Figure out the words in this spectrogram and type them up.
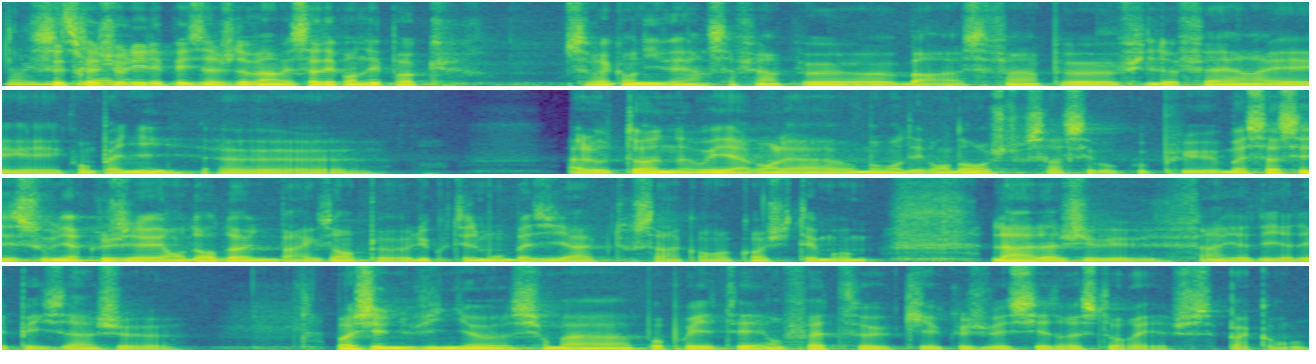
dans le C'est très joli les paysages de vin, mais ça dépend de l'époque. C'est vrai qu'en hiver, ça fait un peu, euh, bah, ça fait un peu fil de fer et, compagnie. Euh, à l'automne, oui, avant la, au moment des vendanges, tout ça, c'est beaucoup plus. Bah, ça, c'est des souvenirs que j'ai en Dordogne, par exemple, euh, du côté de Montbazillac, tout ça, quand, quand j'étais môme. Là, là, j'ai, enfin, il y, y, a des paysages. Moi, j'ai une vigne sur ma propriété, en fait, qui, que je vais essayer de restaurer. Je sais pas quand.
